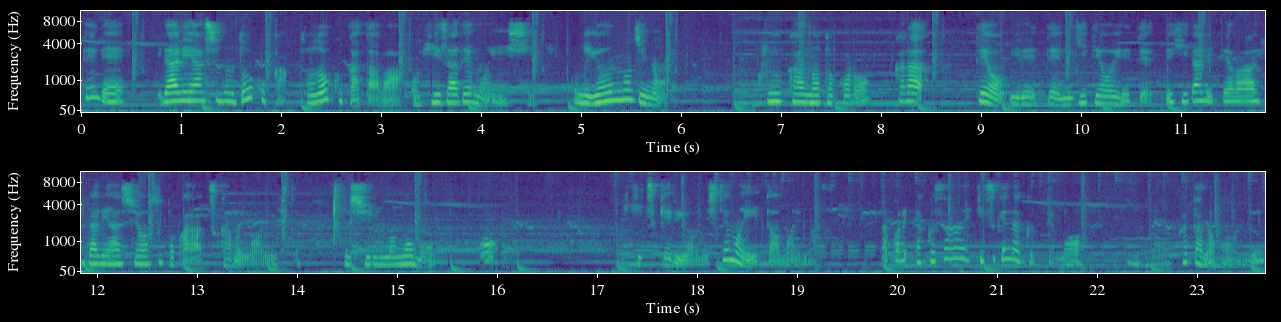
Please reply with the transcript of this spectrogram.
手で左足のどこか届く方はお膝でもいいし、この4の字の空間のところから手を入れて、右手を入れて、で、左手は左足を外から掴むようにして、後ろのももを引きつけるようにしてもいいと思います。これ、たくさん引きつけなくっても、肩の方に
